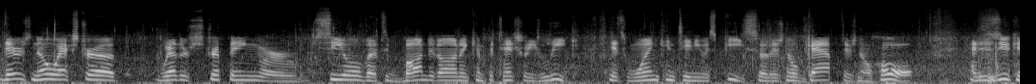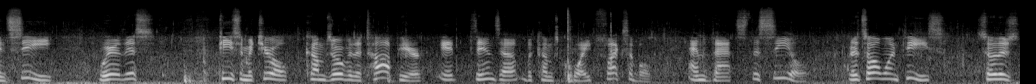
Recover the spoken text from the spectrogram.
there's no extra weather stripping or seal that's bonded on and can potentially leak. It's one continuous piece, so there's no gap, there's no hole. And as you can see, where this piece of material comes over the top here, it thins out and becomes quite flexible. And that's the seal. But it's all one piece, so there's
